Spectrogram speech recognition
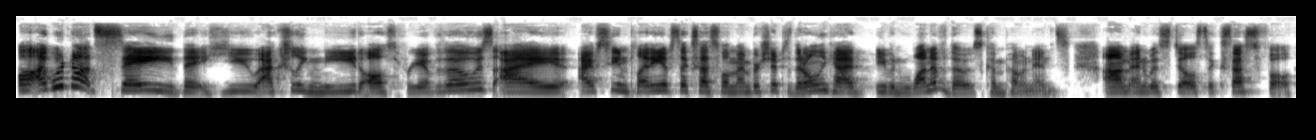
Well, I would not say that you actually need all three of those. I I've seen plenty of successful memberships that only had even one of those components um, and was still successful.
